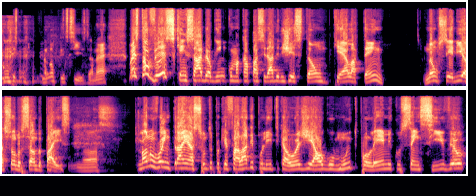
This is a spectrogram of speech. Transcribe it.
Não precisa, não precisa, né? Mas talvez, quem sabe, alguém com uma capacidade de gestão que ela tem não seria a solução do país. Nossa. Mas não vou entrar em assunto porque falar de política hoje é algo muito polêmico, sensível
